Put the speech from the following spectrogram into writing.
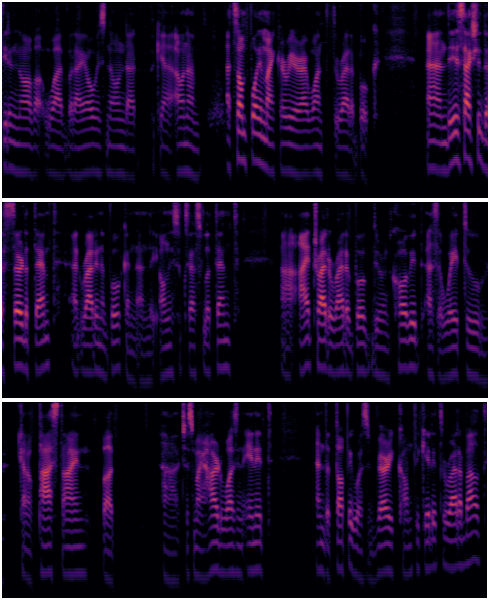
didn't know about what, but I always known that okay, I want to. At some point in my career, I wanted to write a book, and this is actually the third attempt at writing a book, and, and the only successful attempt. Uh, I tried to write a book during COVID as a way to kind of pass time, but uh, just my heart wasn't in it, and the topic was very complicated to write about.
